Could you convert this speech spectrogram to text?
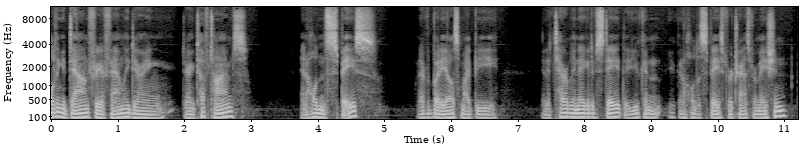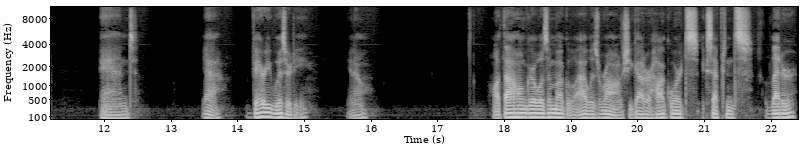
holding it down for your family during during tough times and holding space when everybody else might be in a terribly negative state that you can you can hold a space for transformation and yeah, very wizardy, you know. I thought Homegirl was a muggle. I was wrong. She got her Hogwarts acceptance letter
